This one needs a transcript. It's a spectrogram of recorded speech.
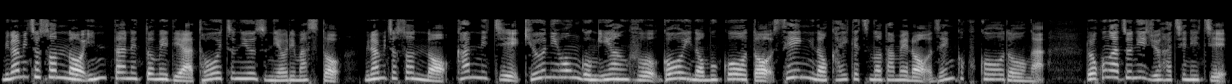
南朝村のインターネットメディア統一ニュースによりますと、南朝村の韓日旧日本軍慰安婦合意の無効と正義の解決のための全国行動が、6月28日、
